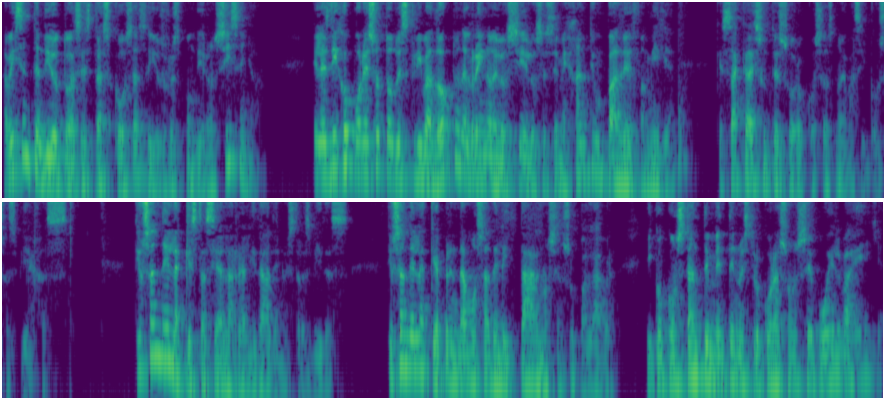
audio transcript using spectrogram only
¿habéis entendido todas estas cosas? Ellos respondieron, sí, Señor. Él les dijo, por eso todo escriba docto en el reino de los cielos es semejante a un padre de familia que saca de su tesoro cosas nuevas y cosas viejas. Dios anhela que esta sea la realidad de nuestras vidas. Dios anhela que aprendamos a deleitarnos en su palabra y que constantemente nuestro corazón se vuelva a ella.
